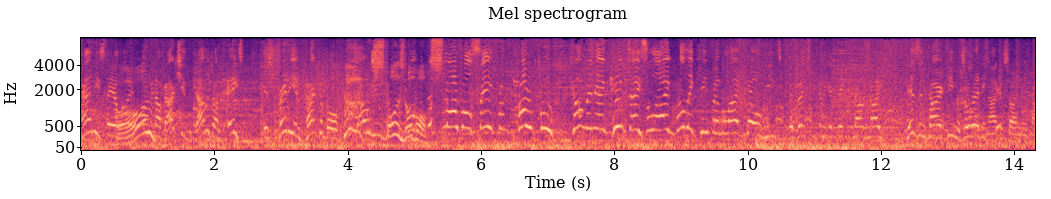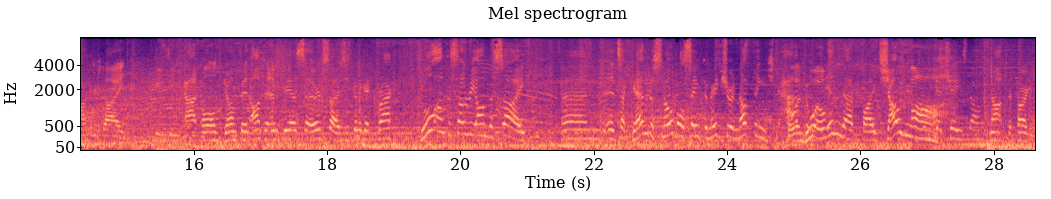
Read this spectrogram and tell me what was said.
can he stay alive long enough? Actually, the damage onto Ace is pretty impeccable. Stole his snowball. The snowball save from Tofu coming in, keeps Ace alive. Will they keep him alive? No, he's eventually going to get taken down tonight. His entire team is already. Nagasign is not going to die easy at all. Jump in onto MPS. Ursa He's going to get cracked. Duel onto Seleri on the side. And it's again the snowball save to make sure nothing happens in that fight. Xiao Yu Oh. gonna get chased down. Not the target.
